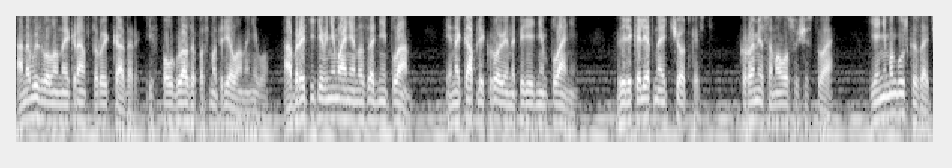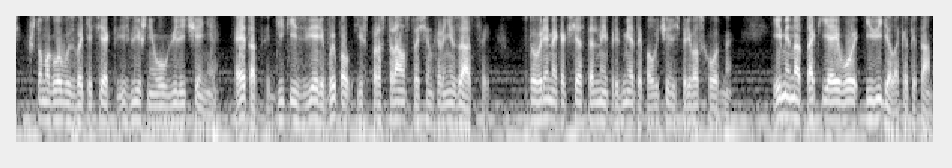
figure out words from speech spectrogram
Она вызвала на экран второй кадр и в полглаза посмотрела на него. Обратите внимание на задний план и на капли крови на переднем плане. Великолепная четкость, кроме самого существа. Я не могу сказать, что могло вызвать эффект излишнего увеличения. Этот дикий зверь выпал из пространства синхронизации – в то время как все остальные предметы получились превосходно. Именно так я его и видела, капитан.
